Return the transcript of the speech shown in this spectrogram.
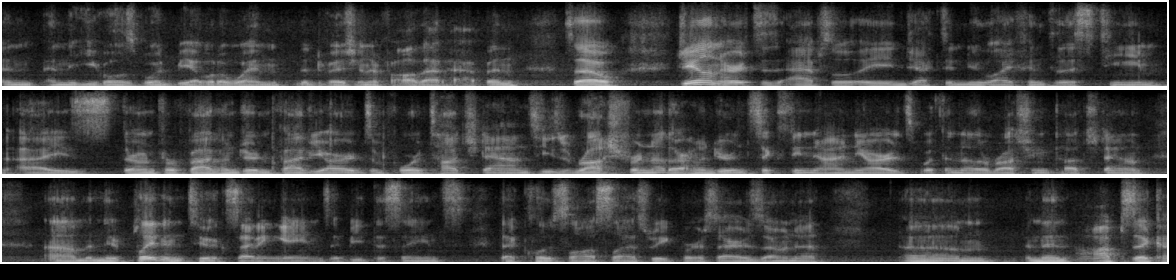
and and the Eagles would be able to win the division if all that happened. So Jalen Hurts has absolutely injected new life into this team. Uh, he's thrown for 505 yards and four touchdowns. He's rushed for another 169 yards with another rushing touchdown. Um, and they've played in two exciting games. They beat the Saints, that close loss last week versus Arizona. Um, and then opposite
